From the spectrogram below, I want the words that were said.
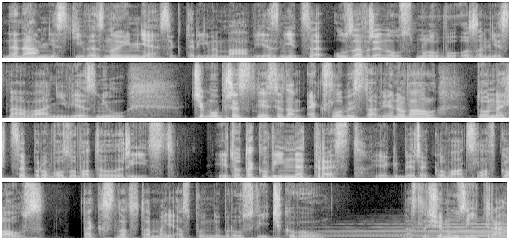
na náměstí ve Znojmě, se kterým má věznice uzavřenou smlouvu o zaměstnávání vězňů. Čemu přesně se tam exlobista věnoval, to nechce provozovatel říct. Je to takový netrest, jak by řekl Václav Klaus. Tak snad tam mají aspoň dobrou svíčkovou. Naslyšenou zítra.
